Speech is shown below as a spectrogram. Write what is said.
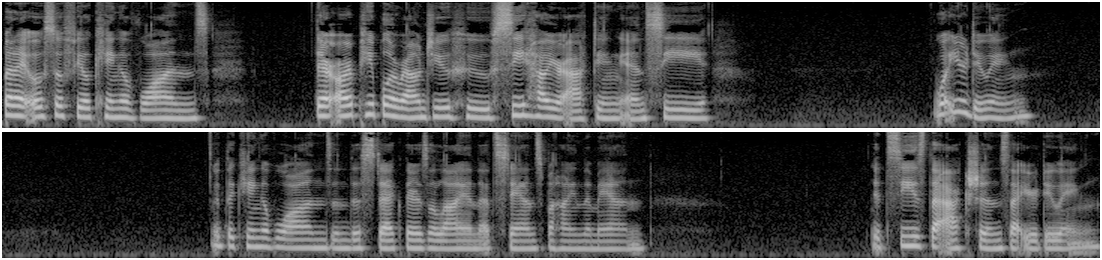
But I also feel King of Wands. There are people around you who see how you're acting and see what you're doing. With the King of Wands in this deck, there's a lion that stands behind the man. It sees the actions that you're doing.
